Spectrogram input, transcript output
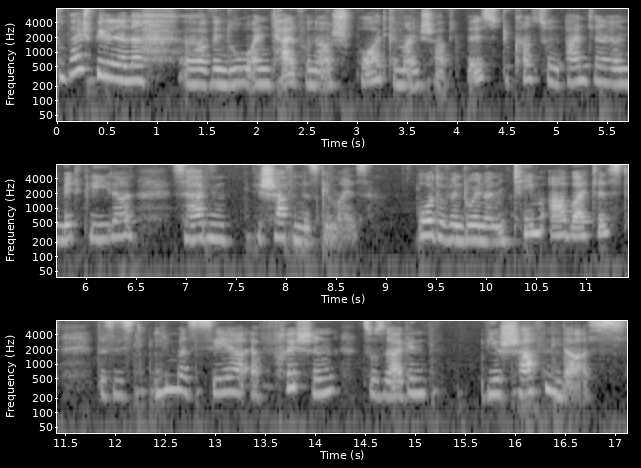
Zum Beispiel, einer, äh, wenn du ein Teil von einer Sportgemeinschaft bist, du kannst zu anderen Mitgliedern sagen, wir schaffen das gemeinsam. Oder wenn du in einem Team arbeitest, das ist immer sehr erfrischend zu sagen, wir schaffen das.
